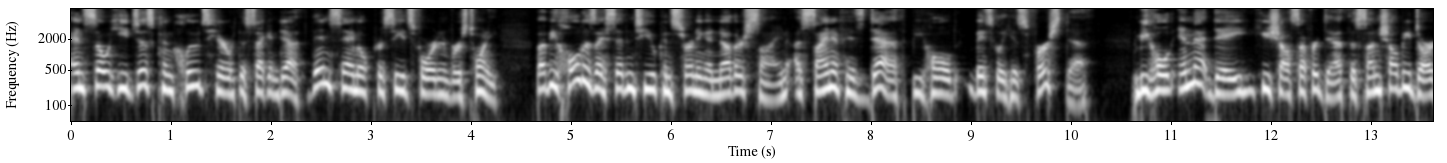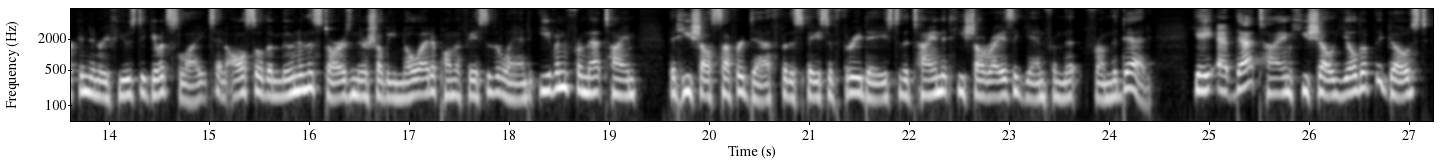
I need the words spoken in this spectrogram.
And so he just concludes here with the second death. Then Samuel proceeds forward in verse 20. But behold, as I said unto you concerning another sign, a sign of his death, behold, basically his first death. Behold, in that day he shall suffer death, the sun shall be darkened and refuse to give its light, and also the moon and the stars, and there shall be no light upon the face of the land, even from that time that he shall suffer death for the space of three days, to the time that he shall rise again from the from the dead. Yea, at that time he shall yield up the ghost,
